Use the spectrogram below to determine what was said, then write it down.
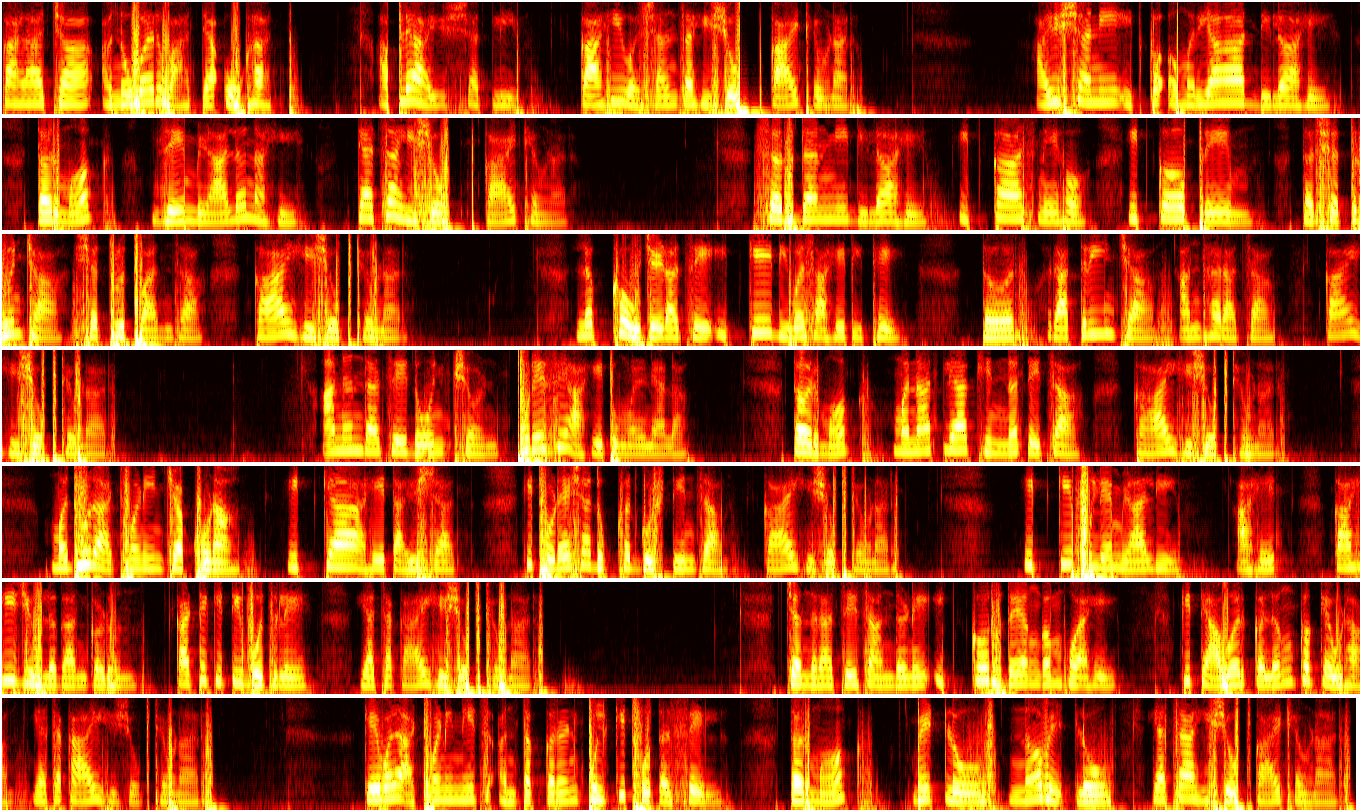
काळाच्या अनुवर वाहत्या ओघात. आपल्या आयुष्यातली काही वर्षांचा हिशोब काय ठेवणार? आयुष्याने इतकं अमर्याद दिलं आहे. तर मग? जे मिळालं नाही त्याचा हिशोब काय ठेवणार? सरुदांनी दिलं आहे इतका स्नेह इतकं प्रेम तर शत्रूंच्या शत्रुत्वांचा काय हिशोब ठेवणार? लख उजेडाचे इतके दिवस आहेत इथे तर रात्रींच्या अंधाराचा काय हिशोब ठेवणार? आनंदाचे दोन क्षण पुरेसे आहेत उमळण्याला तर मग मनातल्या खिन्नतेचा काय हिशोब ठेवणार? मधुर आठवणींच्या खुणा इतक्या आहेत आयुष्यात की थोड्याशा दुःखद गोष्टींचा काय हिशोब ठेवणार? इतकी फुले मिळाली आहेत काही जीवलगांकडून. काटे किती बोचले याचा काय हिशोब ठेवणार? चंद्राचे चांदणे इतकं हृदयंगम हो आहे की त्यावर कलंक केवढा याचा काय हिशोब ठेवणार? केवळ आठवणींनीच अंतःकरण पुलकित होत असेल तर मग भेटलो न भेटलो याचा हिशोब काय ठेवणार?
